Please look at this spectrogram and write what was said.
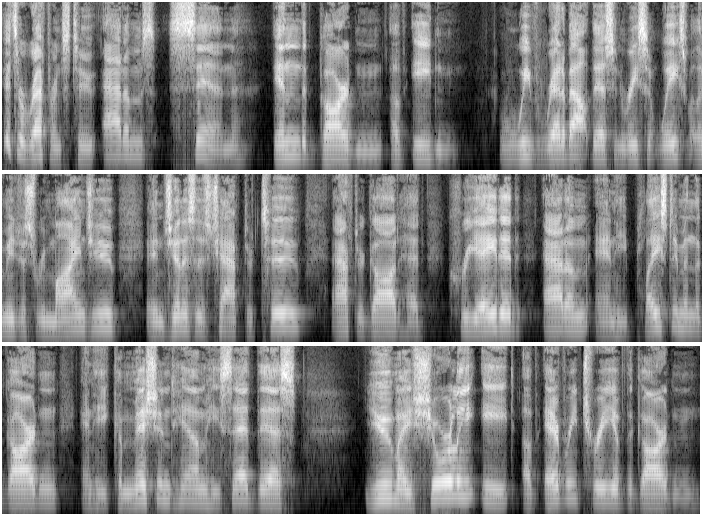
It's a reference to Adam's sin in the Garden of Eden. We've read about this in recent weeks, but let me just remind you in Genesis chapter 2, after God had created Adam and he placed him in the garden and he commissioned him, he said this You may surely eat of every tree of the garden.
